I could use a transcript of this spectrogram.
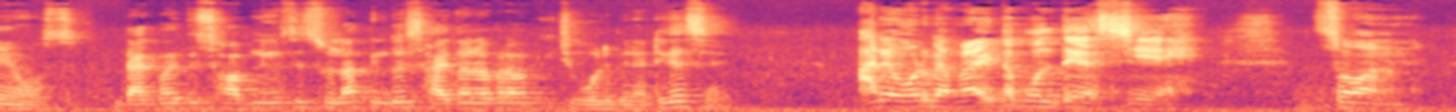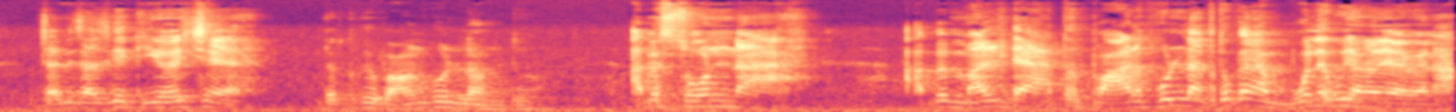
নিউজ দেখ ভাই তুই সব নিউজই শোনা কিন্তু ওই ব্যাপারে আমাকে কিছু বলবি না ঠিক আছে? আরে ওর ব্যাপারেই তো বলতে এসছি। শোন জানিস আজকে কি হয়েছে? দেখ তোকে বারণ করলাম তো। আরে শোন না আবে মালটা এত পাওয়ারফুল না তোকে না বলে বোঝানো যাবে না।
